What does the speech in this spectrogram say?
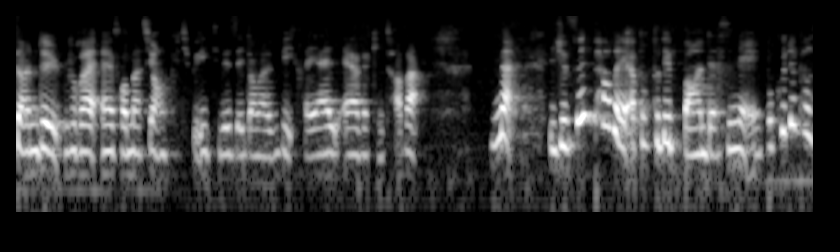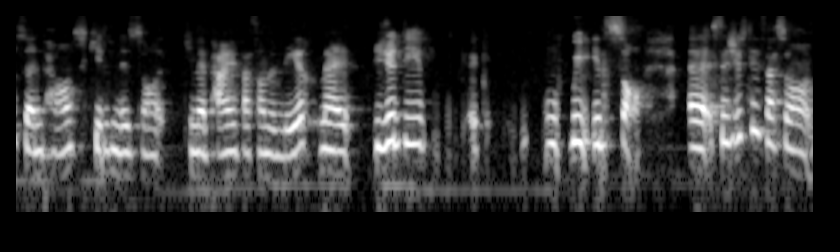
donne de vraies informations que tu peux utiliser dans la vie réelle et avec un travail. Mais je veux parler à propos des bandes dessinées. Beaucoup de personnes pensent qu'ils ne sont, qu'il n'est pas une façon de lire, mais je dis oui, ils sont. Euh, c'est juste une façon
